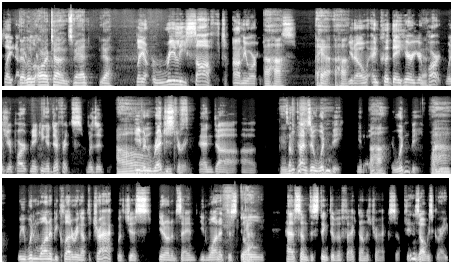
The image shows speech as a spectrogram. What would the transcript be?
play it, The little Auratones, man. Yeah. play it really soft on the organ. Uh-huh. Yeah. Uh-huh. You know, and could they hear your Yeah. part? Was your part making a difference? Was it Oh. even registering? And uh, uh, sometimes it wouldn't be. You know, Uh-huh. it wouldn't be. And Wow. we wouldn't want to be cluttering up the track with just, you know what I'm saying? You'd want it to still have some distinctive effect on the track. So it was always great.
